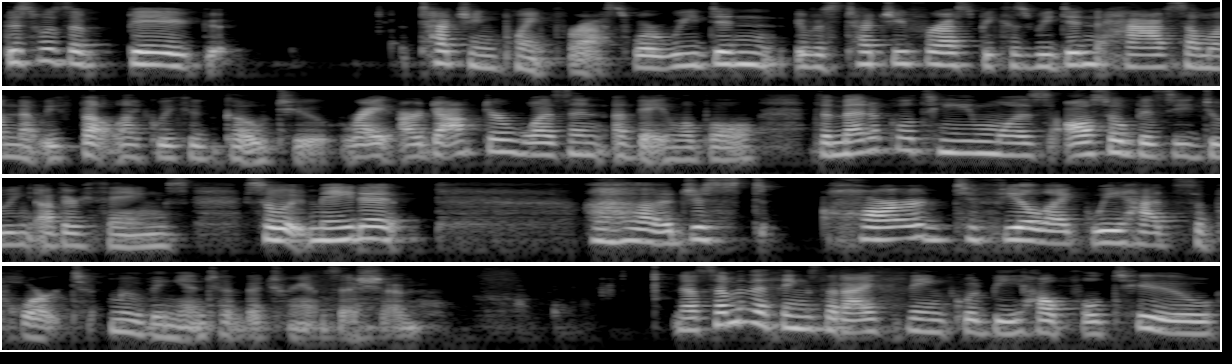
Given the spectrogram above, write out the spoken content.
this was a big touching point for us where we didn't it was touchy for us because we didn't have someone that we felt like we could go to right our doctor wasn't available the medical team was also busy doing other things so it made it uh, just hard to feel like we had support moving into the transition. Now, some of the things that I think would be helpful too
